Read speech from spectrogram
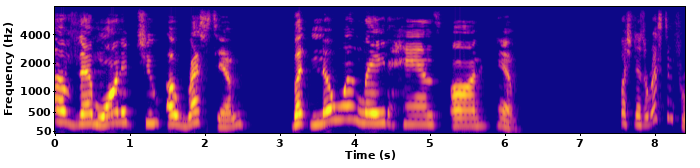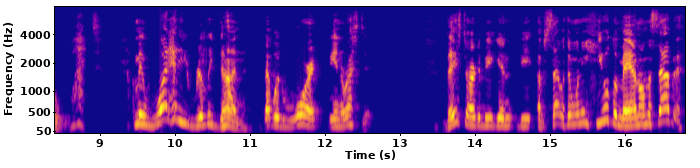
of them wanted to arrest him, but no one laid hands on him. Question is, arrest him for what? I mean, what had he really done that would warrant being arrested? they started to begin be upset with him when he healed a man on the Sabbath.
